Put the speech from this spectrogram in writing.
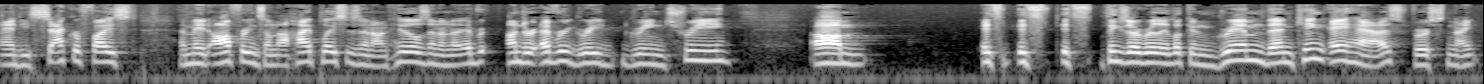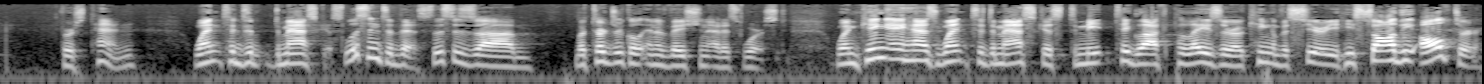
and he sacrificed and made offerings on the high places and on hills and on every, under every green, green tree. Um, it's, it's, it's, things are really looking grim. Then King Ahaz, verse, 9, verse 10, went to D- Damascus. Listen to this. This is um, liturgical innovation at its worst. When King Ahaz went to Damascus to meet Tiglath-Pileser, a king of Assyria, he saw the altar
